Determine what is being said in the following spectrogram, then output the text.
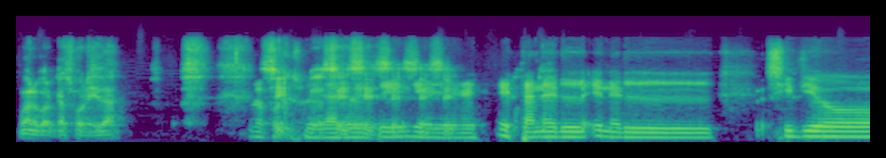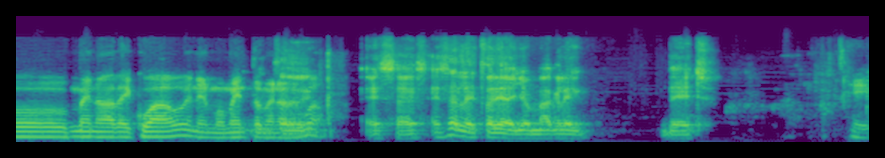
Bueno, por casualidad. Sí, sí, sí, está en el, en el sitio menos adecuado, en el momento menos Entonces, adecuado. esa, es, esa es la historia de John McClane, de hecho. Sí.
